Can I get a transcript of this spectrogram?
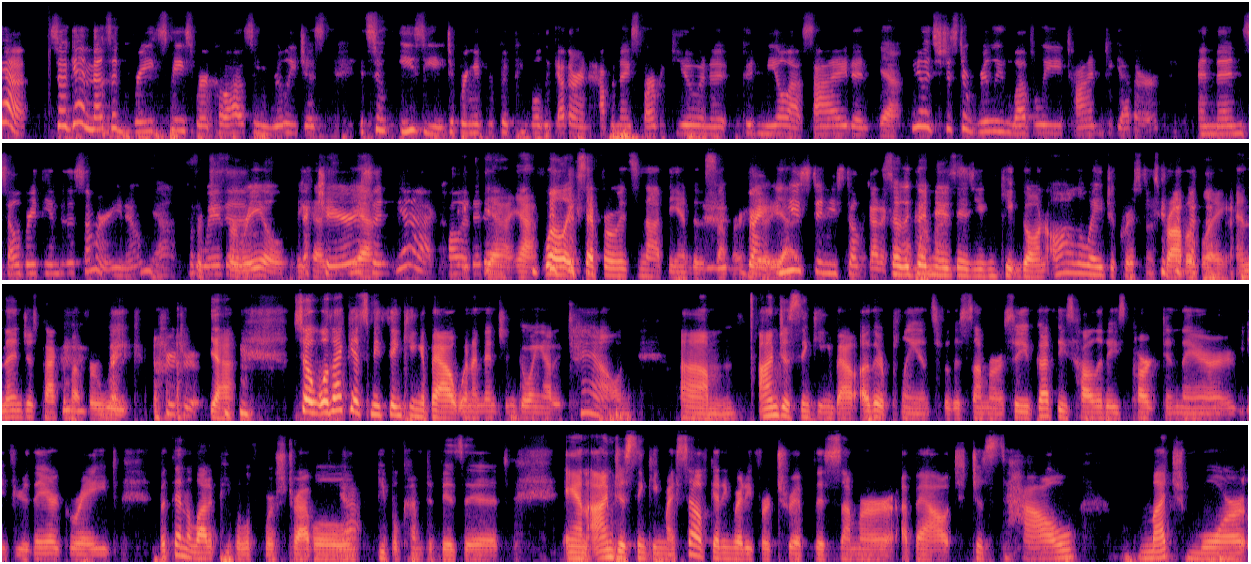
yeah. So again, that's a great space where co-housing really just it's so easy to bring a group of people together and have a nice barbecue and a good meal outside and Yeah. you know it's just a really lovely time together and then celebrate the end of the summer, you know. Yeah. Put For, away for the real. Deck because- chairs yeah. and yeah, call it a day. yeah, yeah. Well, except for it's not the end of the summer. Right. Here, In yeah. Houston, you still got it. So the good news is you can keep going all the way to Christmas probably, and then just pack them up for a Right. week. true, true. yeah. So, well, that gets me thinking about when I mentioned going out of town. Um, I'm just thinking about other plans for the summer. So you've got these holidays parked in there. If you're there, great. But then a lot of people, of course, travel. Yeah. People come to visit, and I'm just thinking myself, getting ready for a trip this summer about just how much more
